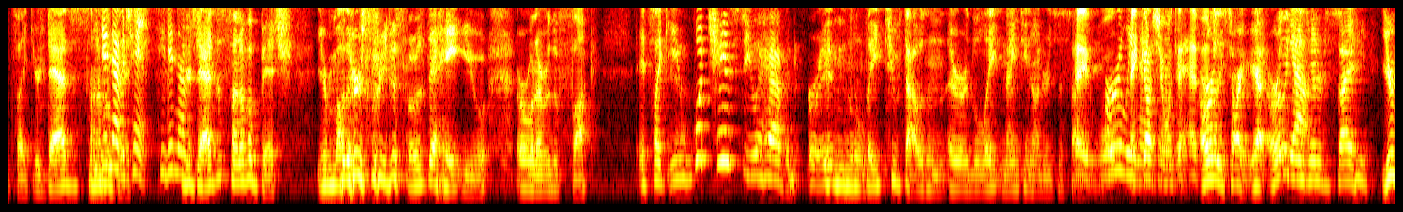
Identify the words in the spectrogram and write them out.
it's like your dad's a son He didn't a have a bitch. chance. He didn't have Your a dad's a son of a bitch. Your mother's predisposed to hate you, or whatever the fuck. It's like, you, what chance do you have in, er, in the late 2000 or the late 1900s society? Hey, well, Early thank God she went to 1900s. heaven. early, sorry, yeah, early Yeah. 1900s society. You're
